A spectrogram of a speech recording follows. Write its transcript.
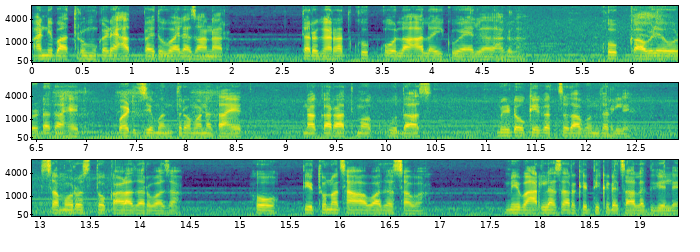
आणि बाथरूमकडे हातपाय धुवायला जाणार. तर घरात खूप कोलाहल ऐकू यायला लागला. खूप कावळे ओरडत आहेत भटजी मंत्र म्हणत आहेत नकारात्मक उदास मी डोके गच्च दाबून धरले. समोरच तो काळा दरवाजा. हो तिथूनच हा आवाज असावा. मी भारल्यासारखे तिकडे चालत गेले.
